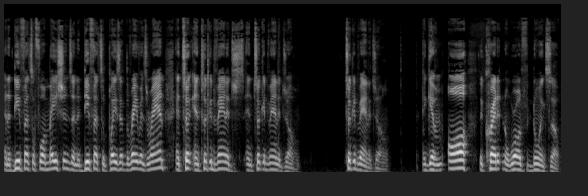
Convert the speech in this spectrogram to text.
and the defensive formations and the defensive plays that the Ravens ran and took and took advantage and took advantage of them. Took advantage of them. And give them all the credit in the world for doing so.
